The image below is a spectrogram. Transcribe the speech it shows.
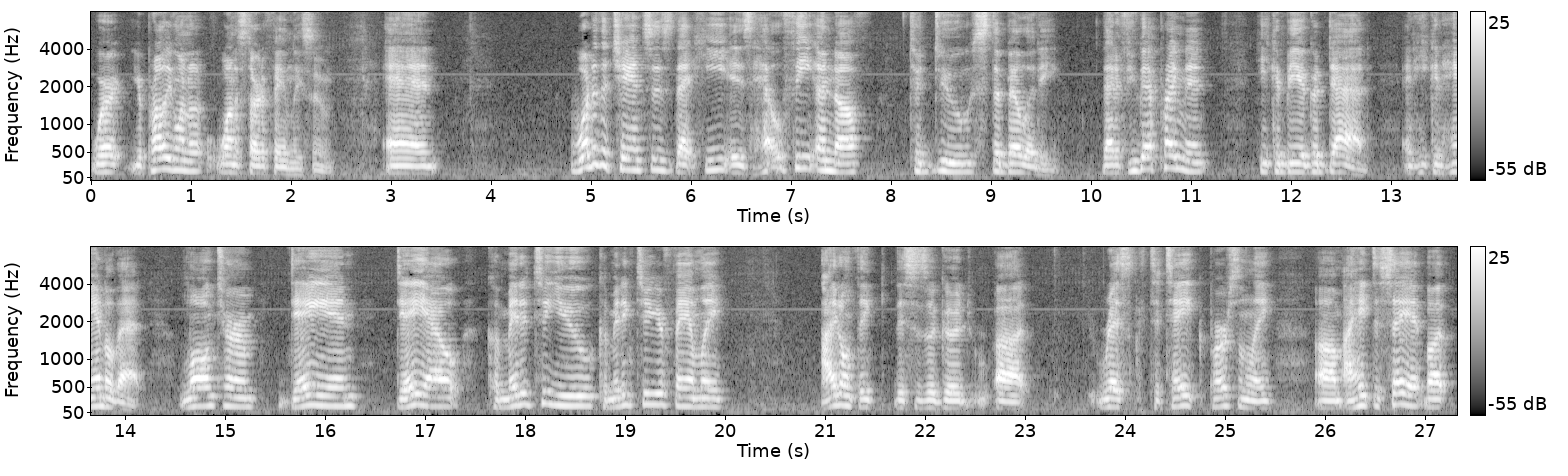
where you're probably going to want to start a family soon. And what are the chances that he is healthy enough to do stability? That if you get pregnant, he can be a good dad and he can handle that long term, day in, day out, committed to you, committing to your family. I don't think this is a good uh, risk to take personally. Um, I hate to say it, but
